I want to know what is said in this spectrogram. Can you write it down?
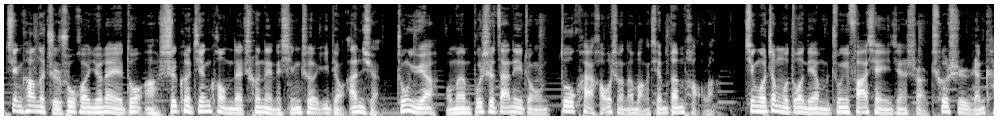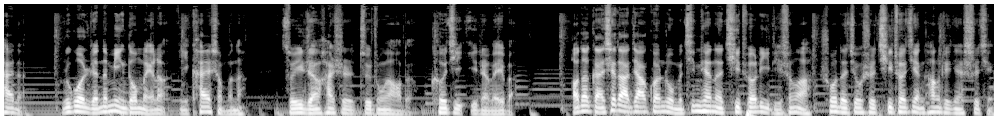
健康的指数会越来越多啊，时刻监控我们在车内的行车一定要安全。终于啊，我们不是在那种多快好省的往前奔跑了。经过这么多年，我们终于发现一件事儿：车是人开的，如果人的命都没了，你开什么呢？所以人还是最重要的，科技以人为本。好的，感谢大家关注我们今天的汽车立体声啊，说的就是汽车健康这件事情。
